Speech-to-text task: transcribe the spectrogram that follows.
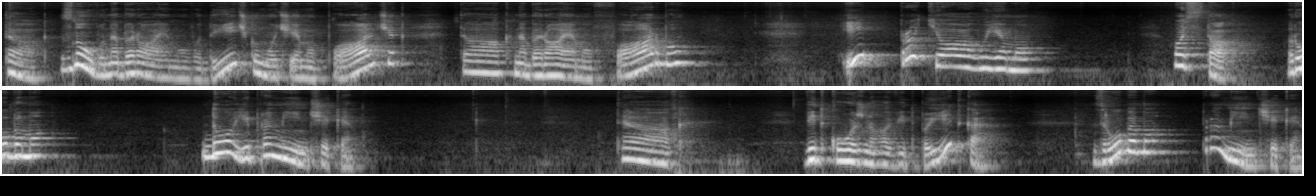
Так, знову набираємо водичку, мочуємо пальчик. Так, набираємо фарбу і протягуємо. Ось так. Робимо довгі промінчики. Так, від кожного відбитка зробимо промінчики.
